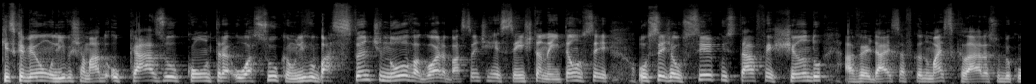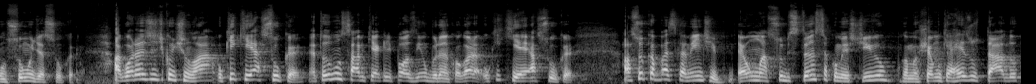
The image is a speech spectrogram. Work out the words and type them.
que escreveu um livro chamado O Caso contra o Açúcar, um livro bastante novo agora, bastante recente também. Então, ou seja, ou seja, o cerco está fechando, a verdade está ficando mais clara sobre o consumo de açúcar. Agora, antes de continuar, o que, é açúcar? É, todo mundo sabe que é aquele pozinho branco. Agora, o que é açúcar? Açúcar basicamente é uma substância comestível, como eu chamo, que é resultado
